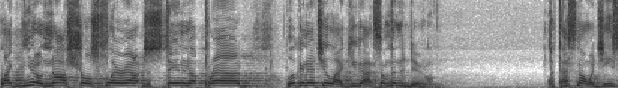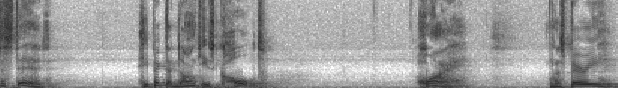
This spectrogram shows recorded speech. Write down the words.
Like, you know, nostrils flare out, just standing up proud, looking at you like you got something to do. But that's not what Jesus did. He picked a donkey's colt. Why? That's very,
